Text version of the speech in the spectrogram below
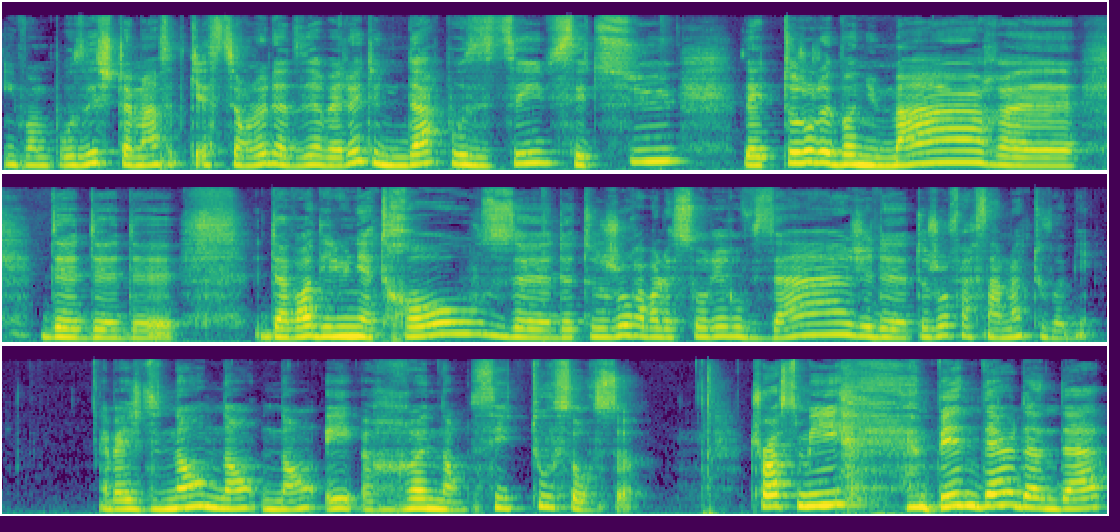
ils vont me poser justement cette question-là de dire, ben là, être une leader positive, c'est-tu d'être toujours de bonne humeur, euh, de, d'avoir des lunettes roses, euh, de toujours avoir le sourire au visage et de toujours faire semblant que tout va bien? Eh bien, je dis non, non, non et renon. C'est tout sauf ça. Trust me, been there, done that.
